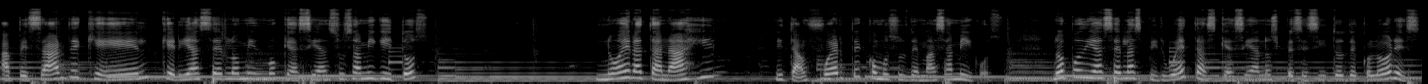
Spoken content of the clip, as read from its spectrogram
a pesar de que él quería hacer lo mismo que hacían sus amiguitos, no era tan ágil ni tan fuerte como sus demás amigos. No podía hacer las piruetas que hacían los pececitos de colores.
